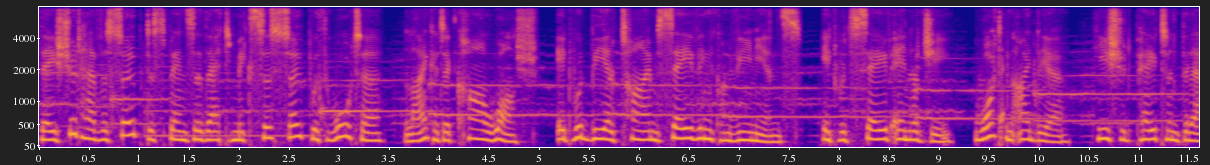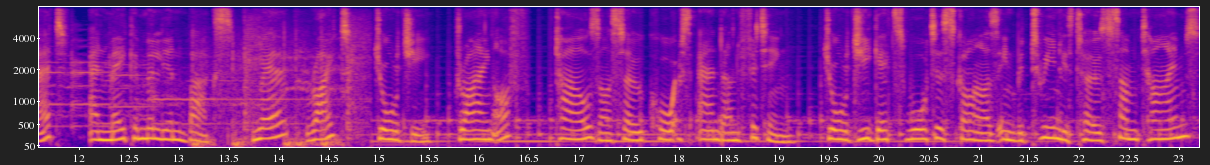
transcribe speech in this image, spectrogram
They should have a soap dispenser that mixes soap with water, like at a car wash. It would be a time-saving convenience. It would save energy. What an idea. He should patent that and make a million bucks. Yeah, right, Georgie. Drying off, towels are so coarse and unfitting. Georgie gets water scars in between his toes sometimes.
